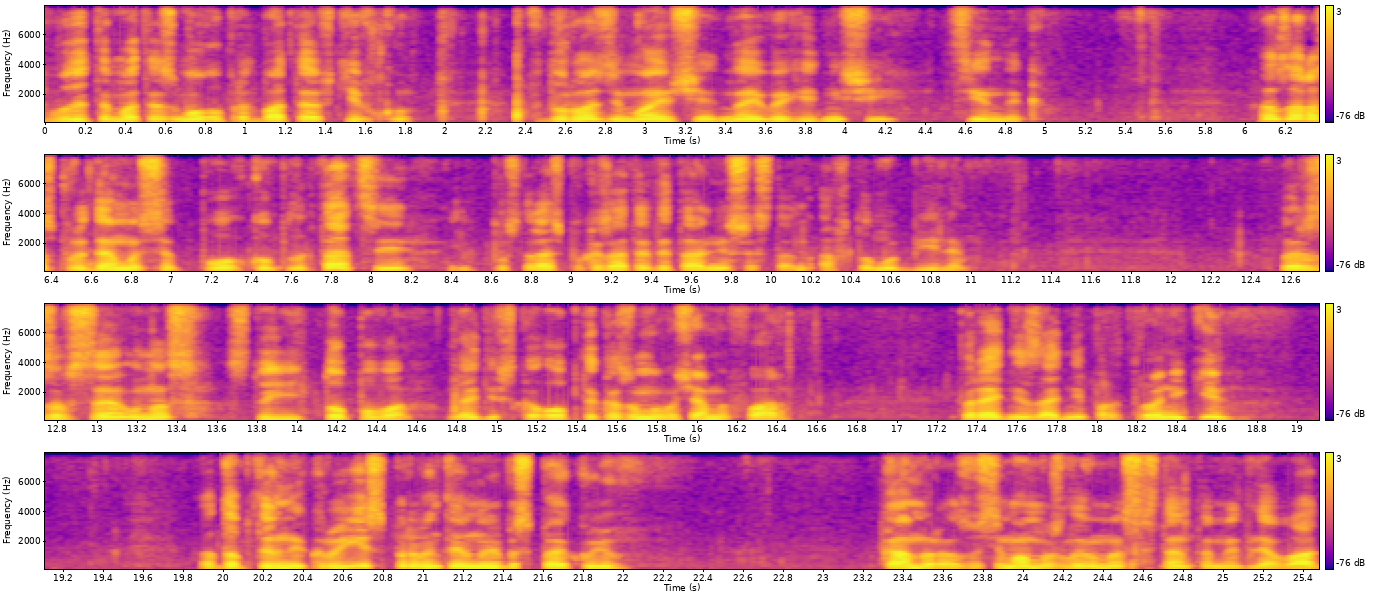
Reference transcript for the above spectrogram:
будете мати змогу придбати автівку в дорозі, маючи найвигідніший цінник. А зараз пройдемося по комплектації і постараюсь показати детальніше стан автомобіля. Перш за все, у нас стоїть топова ледівська оптика з омивачами фар, передні задні парктроніки, адаптивний круїз з превентивною безпекою, камера з усіма можливими асистентами для ВАГ.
